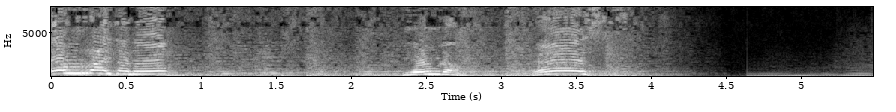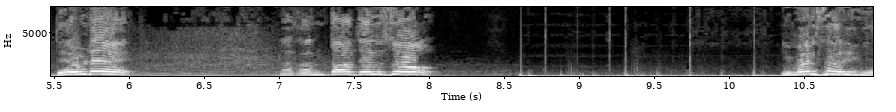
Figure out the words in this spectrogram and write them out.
దేవుడు రాయితాను దేవుడా? దేవుడే. నాకంతా తెలుసు. ఎవరు సార్ ఈయన?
